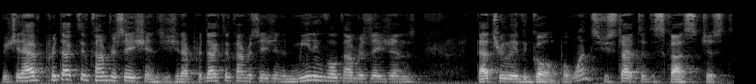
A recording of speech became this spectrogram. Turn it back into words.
We should have productive conversations. You should have productive conversations, meaningful conversations. That's really the goal. But once you start to discuss just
